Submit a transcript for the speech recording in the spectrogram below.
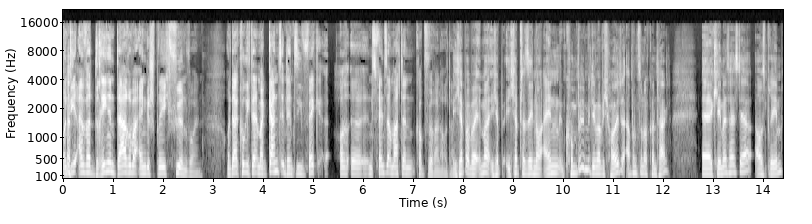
und die einfach dringend darüber ein Gespräch führen wollen. Und da gucke ich dann immer ganz intensiv weg äh, äh, ins Fenster und mache dann Kopfhörer lauter. Ich habe aber immer, ich habe ich hab tatsächlich noch einen Kumpel, mit dem habe ich heute ab und zu noch Kontakt. Äh, Clemens heißt der, aus Bremen.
